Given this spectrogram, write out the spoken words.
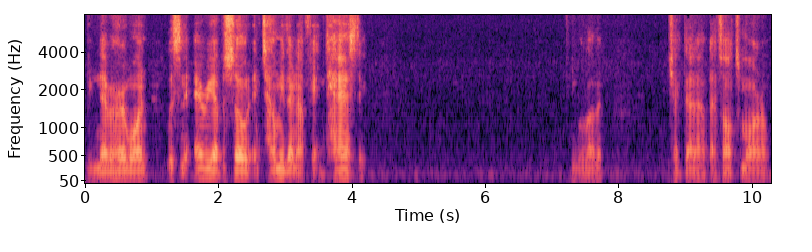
If you've never heard one, listen to every episode and tell me they're not fantastic. You will love it. Check that out. That's all tomorrow.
